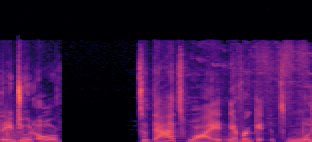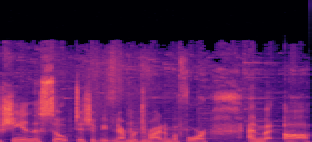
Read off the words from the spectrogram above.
They do it over. So that's why it never gets mushy in the soap dish if you've never mm -hmm. tried them before. And but, uh,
